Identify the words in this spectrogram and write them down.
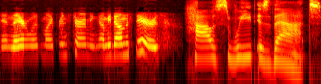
And there was my Prince Charming coming down the stairs. How sweet is that?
